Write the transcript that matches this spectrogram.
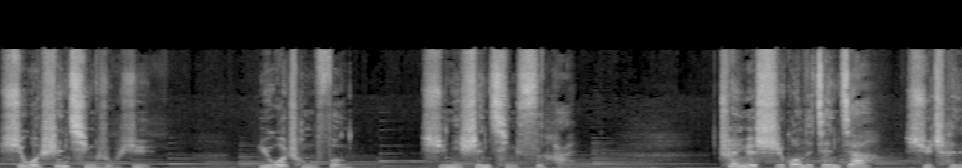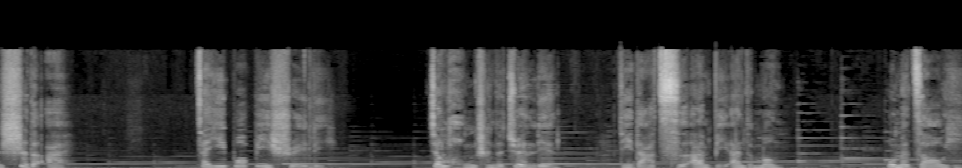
许我深情如玉；与我重逢，许你深情似海。穿越时光的蒹葭。许尘世的爱，在一波碧水里，将红尘的眷恋，抵达此岸彼岸的梦，我们早已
